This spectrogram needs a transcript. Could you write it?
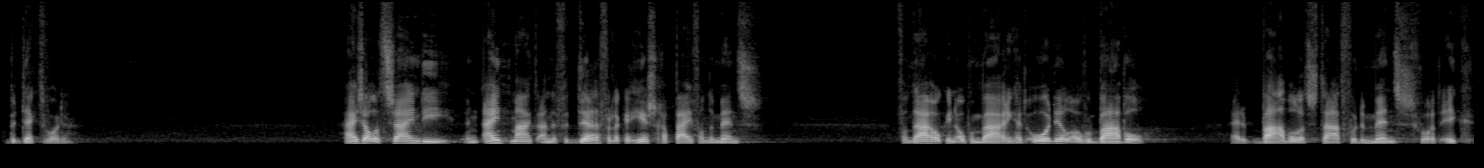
bedekt worden. Hij zal het zijn die een eind maakt aan de verderfelijke heerschappij van de mens Vandaar ook in openbaring het oordeel over Babel. Het Babel dat staat voor de mens, voor het ik.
